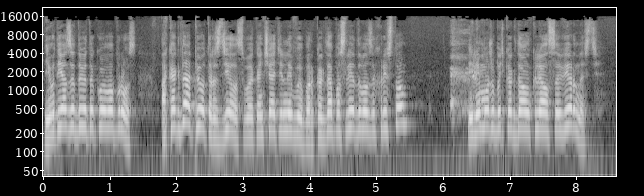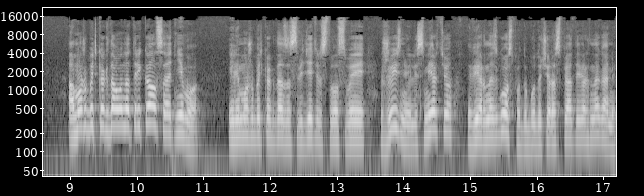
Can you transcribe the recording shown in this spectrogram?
И вот я задаю такой вопрос. А когда Петр сделал свой окончательный выбор? Когда последовал за Христом? Или, может быть, когда он клялся верность? А может быть, когда он отрекался от Него? Или, может быть, когда засвидетельствовал своей жизнью или смертью верность Господу, будучи распятый вверх ногами.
